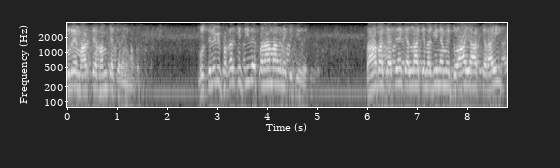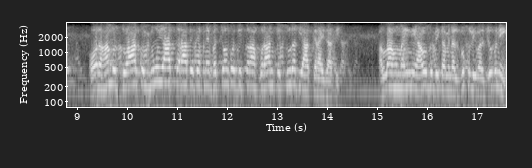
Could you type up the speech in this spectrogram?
درے مارتے، اب ہم کیا کریں یہاں پر؟ بزدلی بھی فخر کی چیز ہے پناہ مانگنے کی چیز ہے صحابہ کہتے ہیں کہ اللہ کے نبی نے ہمیں دعا یاد کرائی اور ہم اس دعا کو یوں یاد کراتے تھے اپنے بچوں کو جس طرح قرآن کی صورت یاد کرائی جاتی۔ اللہ معنی آؤدی کا من البخلی والجبنی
